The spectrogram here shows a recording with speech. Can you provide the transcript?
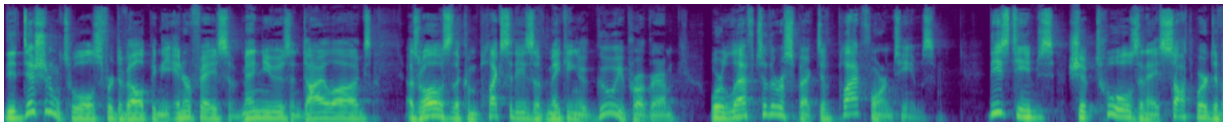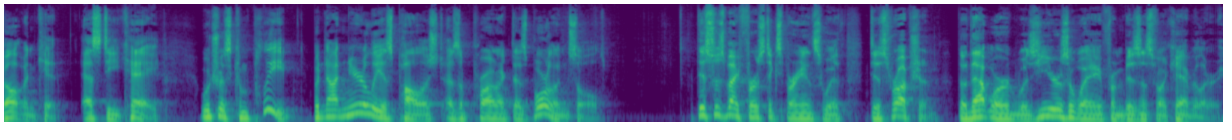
The additional tools for developing the interface of menus and dialogues as well as the complexities of making a GUI program, were left to the respective platform teams. These teams shipped tools in a software development kit, SDK, which was complete but not nearly as polished as a product as Borland sold. This was my first experience with disruption, though that word was years away from business vocabulary.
